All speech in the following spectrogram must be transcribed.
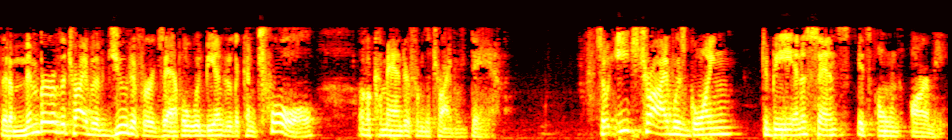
that a member of the tribe of Judah, for example, would be under the control of a commander from the tribe of Dan. So each tribe was going to be, in a sense, its own army.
